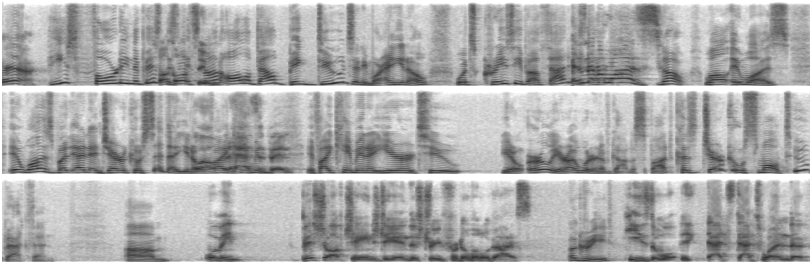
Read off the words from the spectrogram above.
Yeah. He's forwarding the business. Off, it's dude. not all about big dudes anymore. And you know what's crazy about that is It never that- was. No, well, it was, it was, but and, and Jericho said that. You know, Well, if I it came hasn't in, been. if I came in a year or two, you know, earlier, I wouldn't have gotten a spot because Jericho was small too back then. Um, well, I mean, Bischoff changed the industry for the little guys. Agreed. He's the that's that's when the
